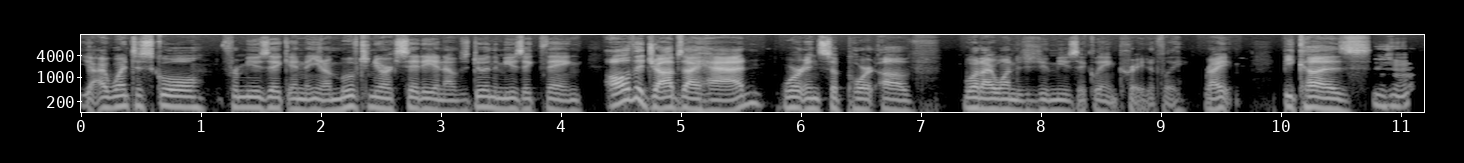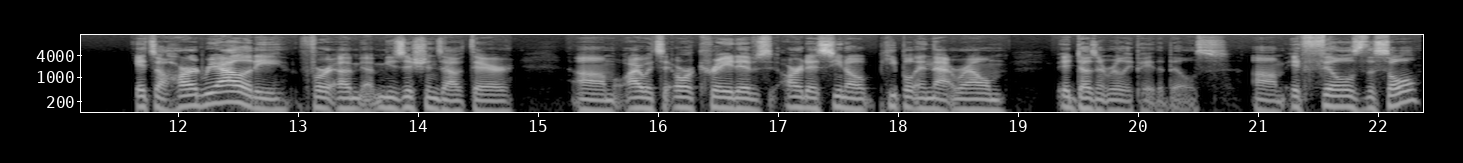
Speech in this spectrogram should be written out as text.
yeah, I went to school for music and you know moved to New York City and I was doing the music thing. All the jobs I had were in support of what I wanted to do musically and creatively, right? Because mm-hmm. it's a hard reality for um, musicians out there. Um, I would say, or creatives, artists, you know, people in that realm. It doesn't really pay the bills. Um, it fills the soul.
